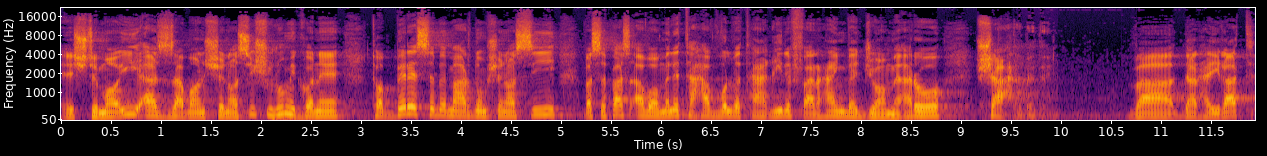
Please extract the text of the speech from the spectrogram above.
اجتماعی از زبان شناسی شروع می‌کنه تا برسه به مردم شناسی و سپس عوامل تحول و تغییر فرهنگ و جامعه رو شرح بده. و در حقیقت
